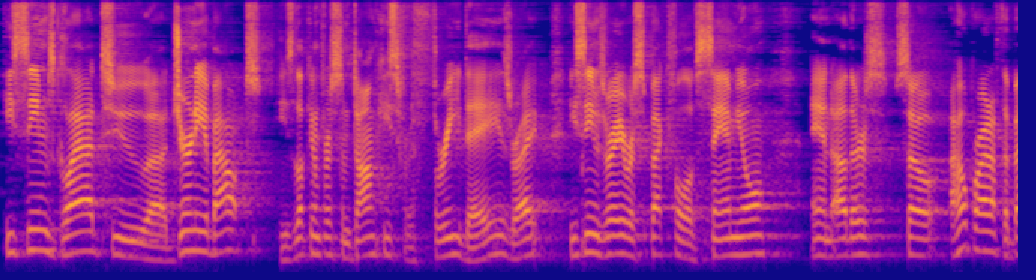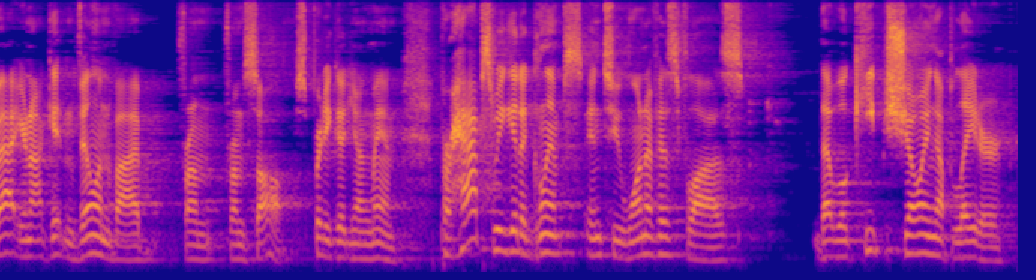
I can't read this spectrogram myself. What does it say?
He seems glad to uh, journey about. He's looking for some donkeys for three days, right? He seems very respectful of Samuel and others. So I hope right off the bat you're not getting villain vibe from, from Saul. He's a pretty good young man. Perhaps we get a glimpse into one of his flaws that will keep showing up later,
